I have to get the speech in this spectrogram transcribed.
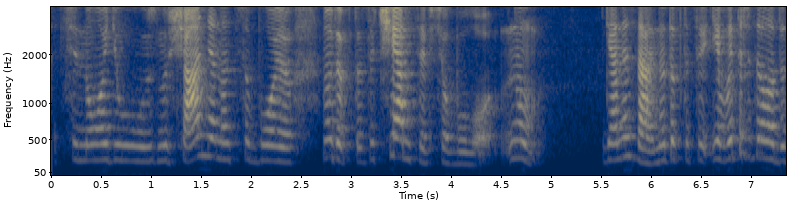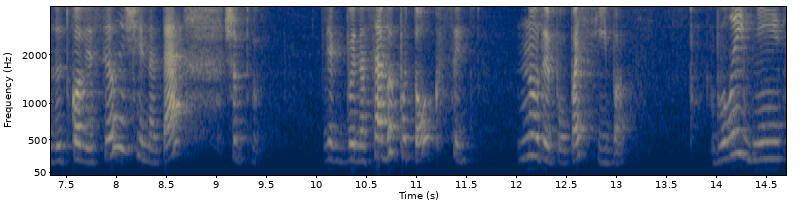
ціною знущання над собою. Ну, тобто, зачем це все було? Ну, я не знаю. Ну, тобто, це я витратила додаткові сили ще й на те, щоб якби на себе потоксить. Ну, типу, спасіба. Були дні,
